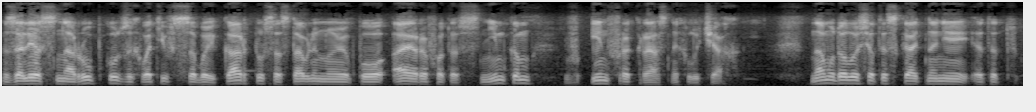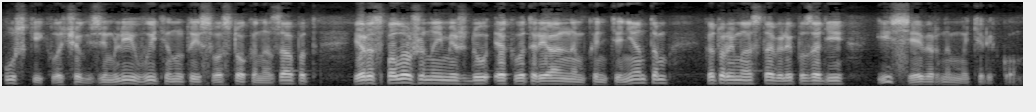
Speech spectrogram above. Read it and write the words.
залез на рубку, захватив с собой карту, составленную по аэрофотоснимкам в инфракрасных лучах. Нам удалось отыскать на ней этот узкий клочок земли, вытянутый с востока на запад и расположенный между экваториальным континентом, который мы оставили позади, и северным материком.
